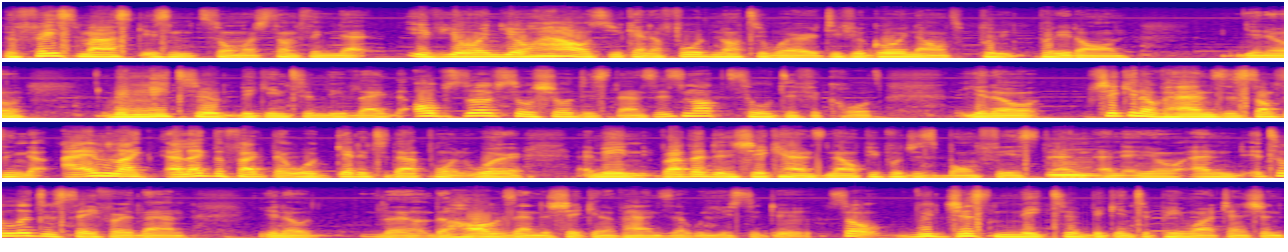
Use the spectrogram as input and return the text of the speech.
The face mask isn't so much something that if you're in your house, you can afford not to wear it. If you're going out, put it, put it on. You know, we need to begin to live like observe social distance. It's not so difficult. You know, shaking of hands is something that I like. I like the fact that we're getting to that point where I mean, rather than shake hands now, people just bump fist and, mm. and you know, and it's a little safer than you know the the hugs and the shaking of hands that we used to do. So we just need to begin to pay more attention.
